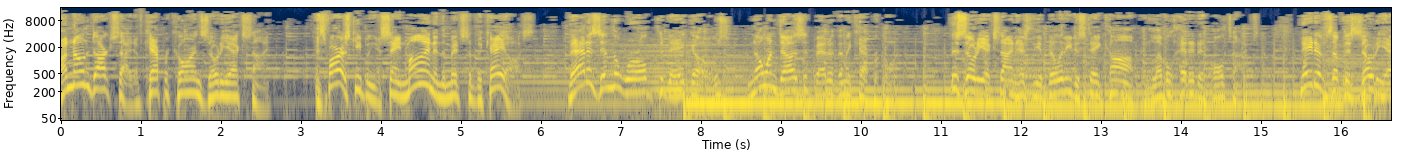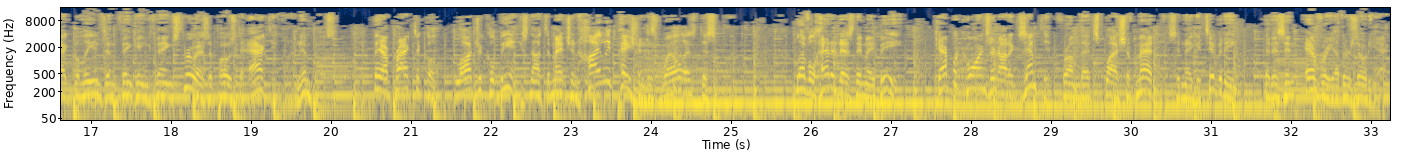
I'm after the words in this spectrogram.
Unknown dark side of Capricorn zodiac sign. As far as keeping a sane mind in the midst of the chaos, that is in the world today goes, no one does it better than a Capricorn. This zodiac sign has the ability to stay calm and level headed at all times. Natives of this zodiac believe in thinking things through as opposed to acting on an impulse. They are practical, logical beings, not to mention highly patient as well as disciplined. Level headed as they may be, Capricorns are not exempted from that splash of madness and negativity that is in every other zodiac.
